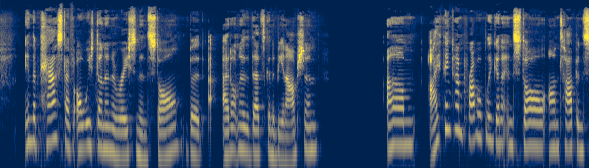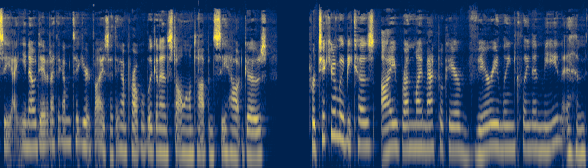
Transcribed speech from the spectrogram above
in the past, I've always done an erase and install, but I don't know that that's going to be an option. Um, I think I'm probably going to install on top and see. You know, David, I think I'm going to take your advice. I think I'm probably going to install on top and see how it goes. Particularly because I run my MacBook Air very lean, clean, and mean, and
